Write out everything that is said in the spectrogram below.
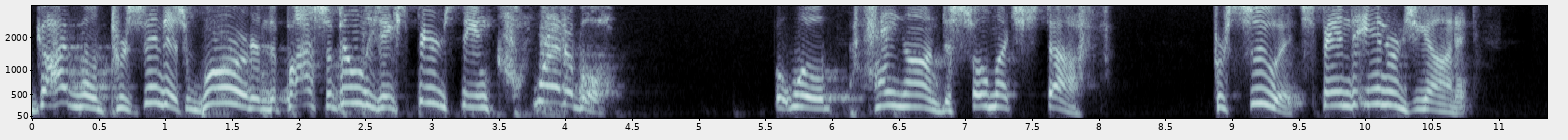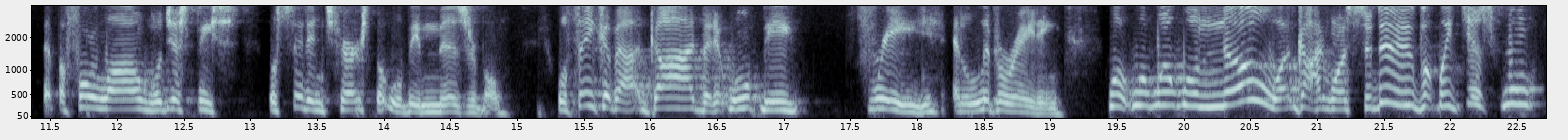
God will present His word and the possibility to experience the incredible. But we'll hang on to so much stuff Pursue it, spend energy on it. That before long we'll just be, we'll sit in church, but we'll be miserable. We'll think about God, but it won't be free and liberating. We'll, we'll, we'll know what God wants to do, but we just won't,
